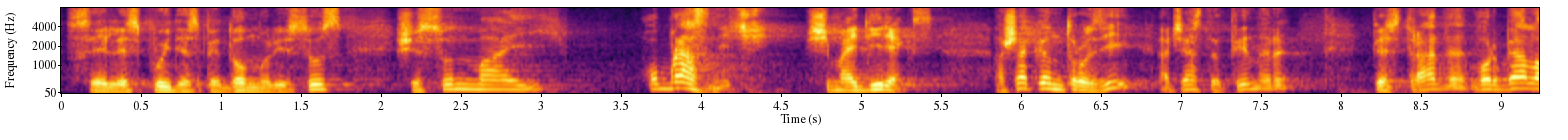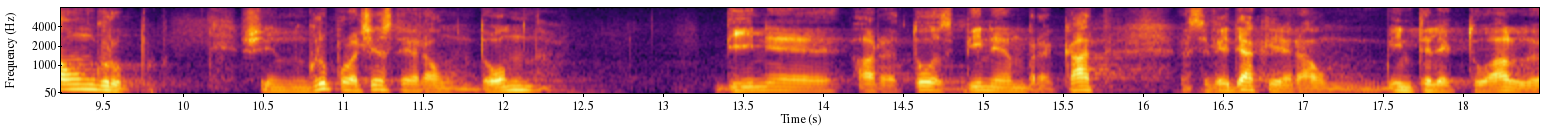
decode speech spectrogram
să le spui despre Domnul Isus și sunt mai obraznici și mai direcți. Așa că într-o zi, această tânără, pe stradă, vorbea la un grup. Și în grupul acesta era un domn bine arătos, bine îmbrăcat. Se vedea că era un intelectual uh,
